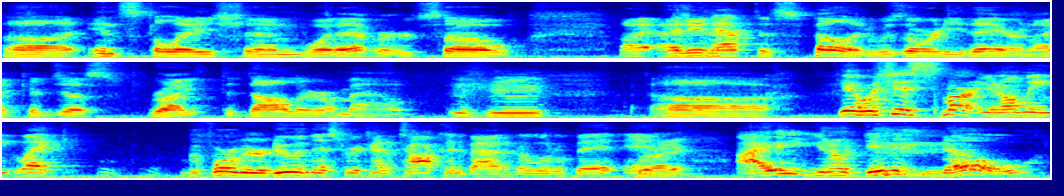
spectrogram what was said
uh, installation whatever so I, I didn't have to spell it it was already there and i could just write the dollar amount Mm-hmm. uh, Yeah, which is smart. You know, I mean, like before we were doing this, we were kind of talking about it a little bit, and Right. I, you know, didn't know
